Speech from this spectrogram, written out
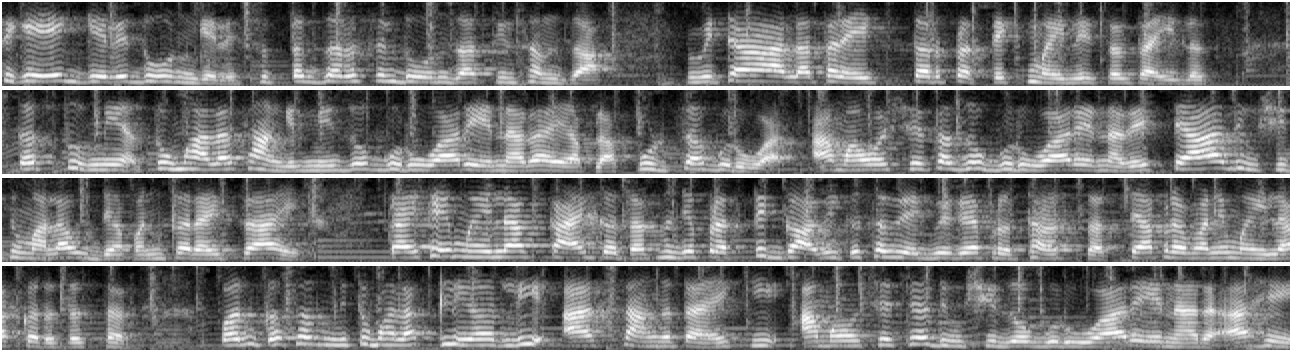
ठीक आहे एक गेले दोन गेले. सुत्तक जर असेल दोन जातील समजा. विटाळ आला तर एक तर प्रत्येक महिलेचा जाईलच. तर तुम्ही तुम्हाला सांगेल मी जो गुरुवार येणार आहे आपला पुढचा गुरुवार अमावस्येचा जो गुरुवार येणार आहे त्या दिवशी तुम्हाला उद्यापन करायचं आहे. काही काही महिला काय करतात म्हणजे प्रत्येक गावी कसं वेगवेगळ्या प्रथा असतात त्याप्रमाणे महिला करत असतात. पण कसं मी तुम्हाला क्लिअरली आज सांगत आहे की अमावस्येच्या दिवशी जो गुरुवार येणार आहे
